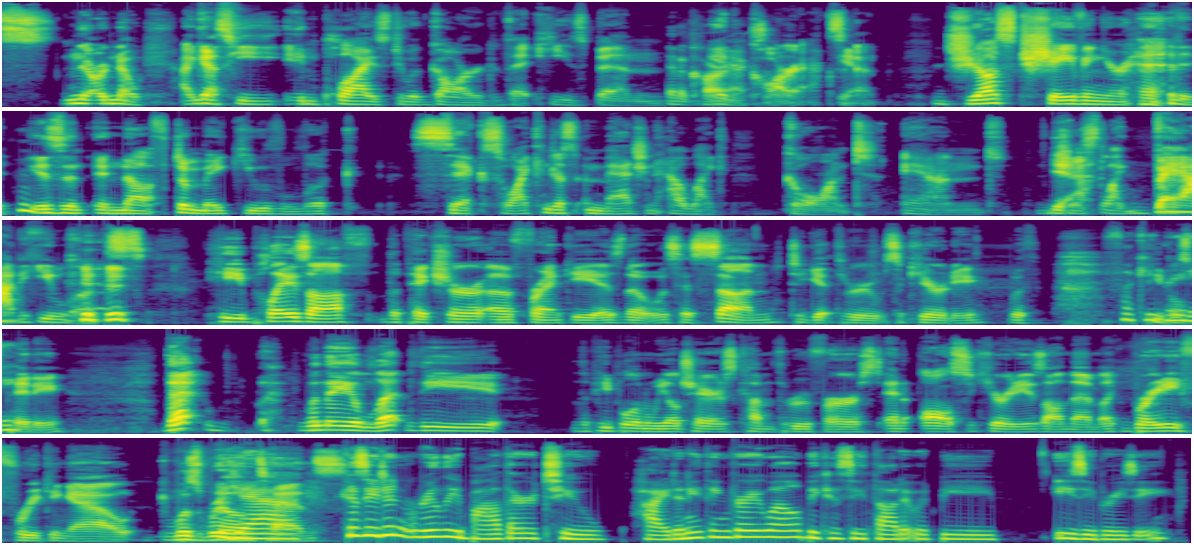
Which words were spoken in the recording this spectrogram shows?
no, or no, I guess he implies to a guard that he's been In a car in a car accident. Just shaving your head hmm. isn't enough to make you look sick. So I can just imagine how like gaunt and Yeah. just like bad he looks. He plays off the picture of Frankie as though it was his son to get through security with fuck you, people's Brady. pity. That when they let the the people in wheelchairs come through first and all security is on them, like Brady freaking out was real Yeah, intense. Because he didn't really bother to hide anything very well because he thought it would be easy breezy.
